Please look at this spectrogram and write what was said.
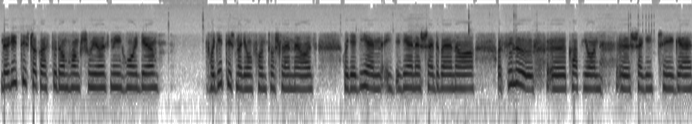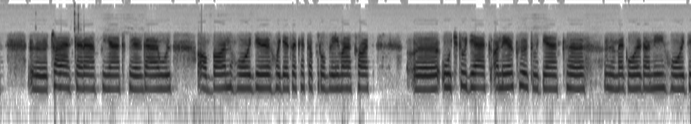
De hogy itt is csak azt tudom hangsúlyozni, hogy hogy itt is nagyon fontos lenne az, hogy egy ilyen, egy ilyen esetben a, a szülő kapjon segítséget, családterápiát például abban, hogy, hogy ezeket a problémákat úgy tudják, anélkül tudják megoldani, hogy,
